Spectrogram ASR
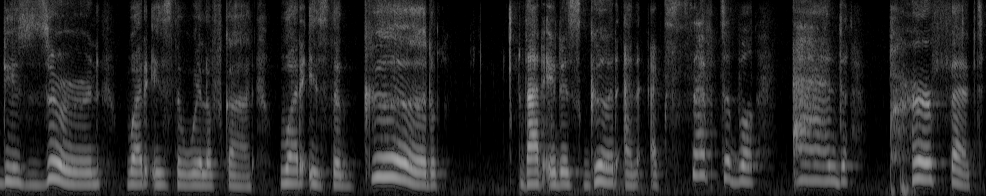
discern what is the will of God, what is the good that it is good and acceptable and perfect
